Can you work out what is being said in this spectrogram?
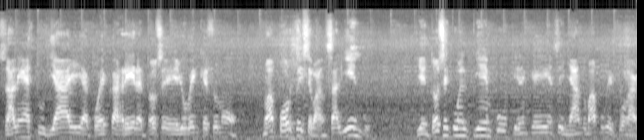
salen a estudiar y a coger carrera, entonces ellos ven que eso no, no aporta y se van saliendo. Y entonces con el tiempo tienen que ir enseñando más porque con la,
